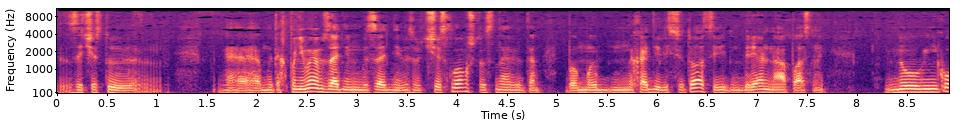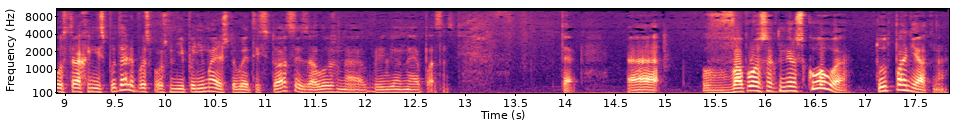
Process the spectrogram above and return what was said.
зачастую мы так понимаем задним, задним числом, что с нами там, мы находились в ситуации реально опасной. Но никакого страха не испытали, просто потому что не понимали, что в этой ситуации заложена определенная опасность. Так. В вопросах мирского тут понятно.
